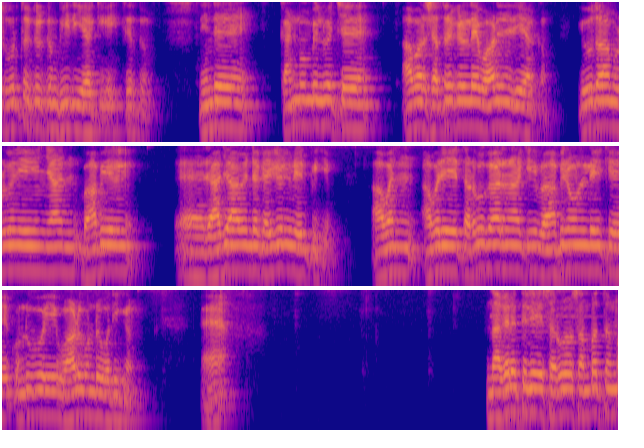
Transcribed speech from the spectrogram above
സുഹൃത്തുക്കൾക്കും ഭീതിയാക്കി തീർക്കും. നിന്റെ കൺമുമ്പിൽ വെച്ച് അവർ ശത്രുക്കളുടെ വാളിനിരയാക്കും. യൂത മുഴുവനെയും ഞാൻ ബാബിയിൽ രാജാവിന്റെ കൈകളിൽ ഏൽപ്പിക്കും. അവൻ അവരെ തടവുകാരനാക്കി ബാബിലോണിലേക്ക് കൊണ്ടുപോയി വാളുകൊണ്ട് വധിക്കും നഗരത്തിലെ സർവസമ്പത്തും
